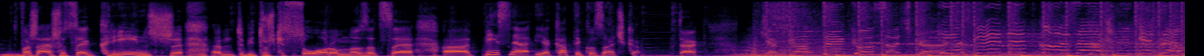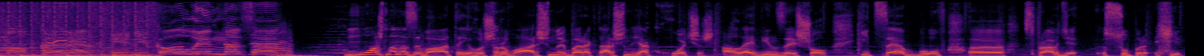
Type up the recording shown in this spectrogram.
Вважаєш, що це крінж, ем, тобі трошки соромно за це. А, Пісня, яка ти козачка. Так. Яка ти козачка, Який ти козак, ідемо вперед і ніколи назад. Можна називати його шароварщиною, байрактарщиною, як хочеш, але він зайшов. І це був е, справді суперхіт.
